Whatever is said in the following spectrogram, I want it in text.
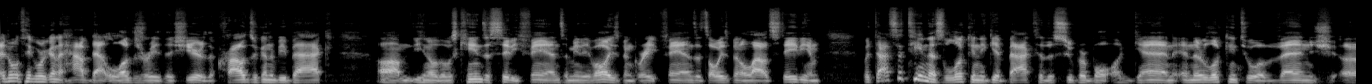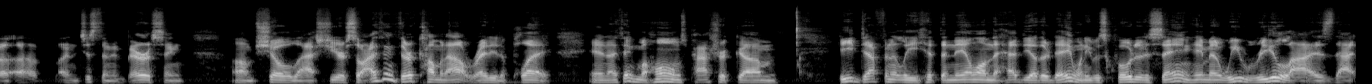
I don't think we're going to have that luxury this year. The crowds are going to be back. Um, you know those Kansas City fans. I mean, they've always been great fans. It's always been a loud stadium but that's a team that's looking to get back to the Super Bowl again, and they're looking to avenge uh, uh, just an embarrassing um, show last year. So I think they're coming out ready to play, and I think Mahomes, Patrick. Um, he definitely hit the nail on the head the other day when he was quoted as saying, "Hey man, we realize that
